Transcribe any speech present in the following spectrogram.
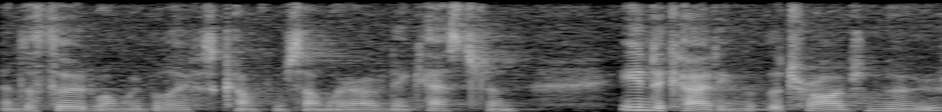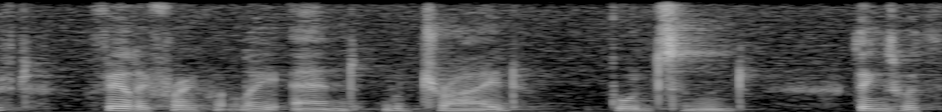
and the third one we believe has come from somewhere over near Casterton, indicating that the tribes moved fairly frequently and would trade goods and things with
